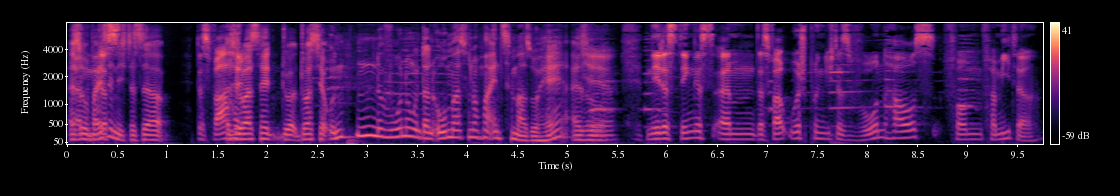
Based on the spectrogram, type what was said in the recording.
Also Ähm, weiß das- ich nicht, das ist ja, Das war also halt du hast, halt du, du hast ja unten eine Wohnung und dann oben hast du noch mal ein Zimmer. So, hä? Also, Yeah. Nee, das Ding ist, ähm, das war ursprünglich das Wohnhaus vom Vermieter.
